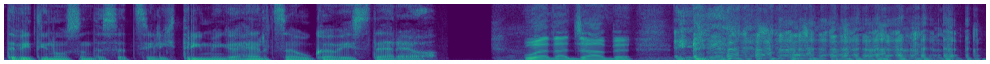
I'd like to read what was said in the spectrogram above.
89,3 MHz UKV stereo. Vada džabe.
